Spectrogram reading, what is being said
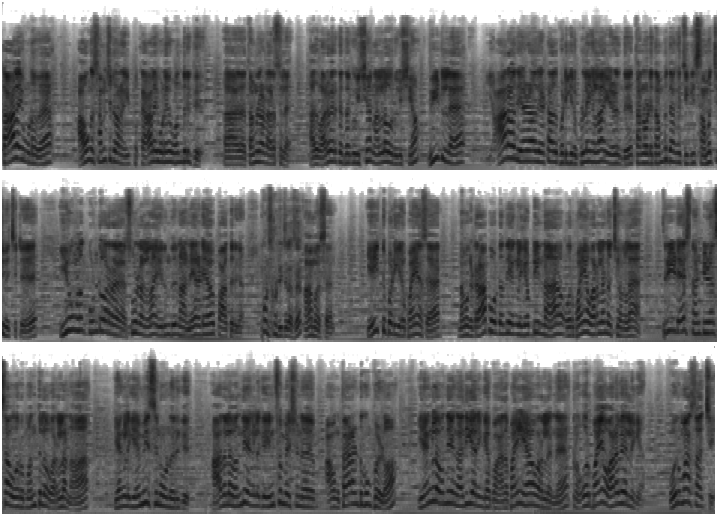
காலை உணவை அவங்க சமைச்சிட்டு வராங்க. இப்ப காலை உணவு வந்திருக்கு தமிழ்நாடு அரசுல. அது வரவேற்கத்தக்க விஷயம் நல்ல ஒரு விஷயம். வீட்டுல ஆறாவது ஏழாவது எட்டாவது படிக்கிற பிள்ளைங்க எல்லாம் எழுந்து தன்னுடைய தம்பி தங்கச்சிக்கு சமைச்சு வச்சுட்டு இவங்களும் கொண்டு வர சூழல்லாம் இருந்து நான் டீச்சரா சார் ஆமா சார் எயித்து படிக்கிற பையன் சார் நமக்கு டிராப் அவுட் வந்து எங்களுக்கு எப்படின்னா ஒரு பையன் வரலன்னு வச்சுக்கோங்களேன். த்ரீ டேஸ் கண்டினியூஸா ஒரு மந்த்ல வரலன்னா எங்களுக்கு எமிஷன் ஒன்று இருக்கு. அதுல வந்து எங்களுக்கு இன்ஃபர்மேஷன் அவங்க பேரண்ட்டுக்கும் போயிடும். எங்களை வந்து எங்க அதிகாரி கேட்பாங்க அந்த பையன் ஏன் வரலன்னு? ஒரு பையன் வரவே இல்லைங்க. ஒரு மாசம் ஆச்சு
